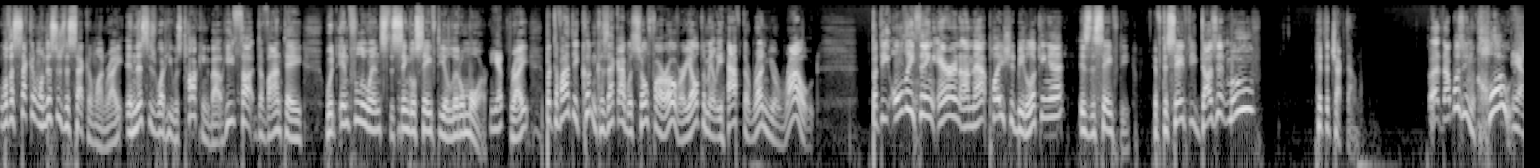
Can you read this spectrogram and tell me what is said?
Well, the second one, this is the second one, right? And this is what he was talking about. He thought Davante would influence the single safety a little more. Yep. Right? But Davante couldn't because that guy was so far over. You ultimately have to run your route. But the only thing Aaron on that play should be looking at is the safety. If the safety doesn't move, hit the check down. Uh, that wasn't even close. Yeah,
